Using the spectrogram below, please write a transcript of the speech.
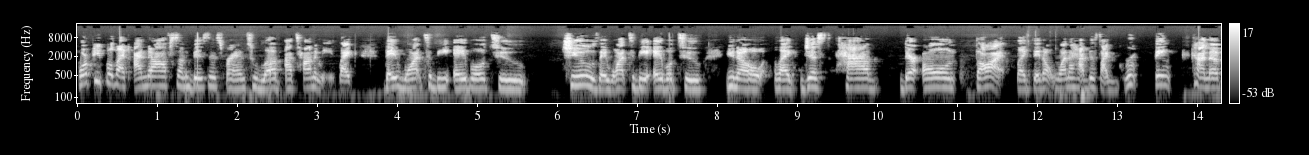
or people like I know I have some business friends who love autonomy. Like they want to be able to choose. They want to be able to, you know, like just have their own thought. Like they don't want to have this like group think kind of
